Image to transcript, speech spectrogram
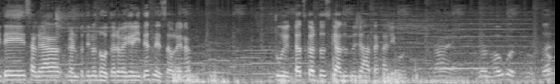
इथे सगळ्या गणपतीनं धोतर वगैरे इथेच नेसवलंय ना? तू एकटाच करतोस की अजून तुझ्या हाताखाली कोण? भाऊ करतो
